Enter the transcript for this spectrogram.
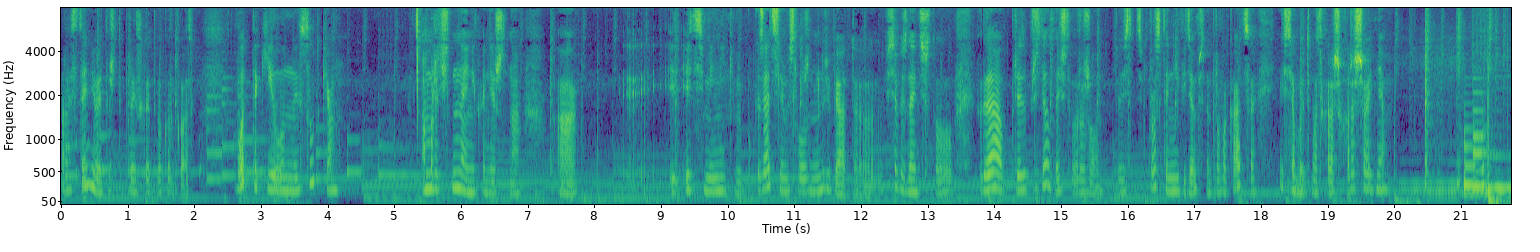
расценивать то, что происходит вокруг вас. Вот такие лунные сутки. Омрачены они, конечно, а, этими некими показателями сложными. Ну, ребята, все вы знаете, что когда предупредил, значит вооружен. То есть просто не ведемся на провокацию, и все будет у вас хорошо. Хорошего дня. thank you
